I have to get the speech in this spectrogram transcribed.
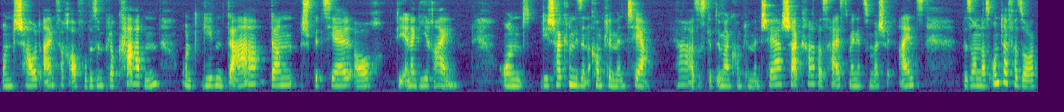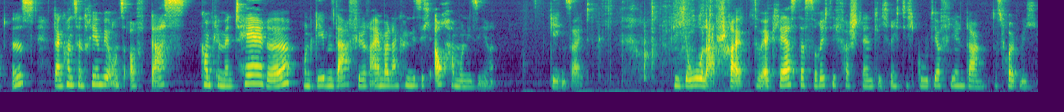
und schaut einfach auch, wo sind Blockaden und geben da dann speziell auch die Energie rein. Und die Chakren, die sind komplementär. Ja, also es gibt immer ein Komplementär-Chakra. Das heißt, wenn jetzt zum Beispiel eins besonders unterversorgt ist, dann konzentrieren wir uns auf das Komplementäre und geben da viel rein, weil dann können die sich auch harmonisieren. Gegenseitig. Viola schreibt, du erklärst das so richtig verständlich, richtig gut. Ja, vielen Dank. Das freut mich.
